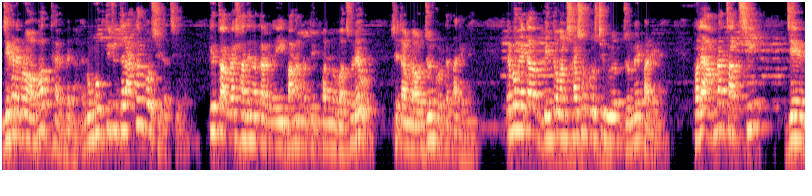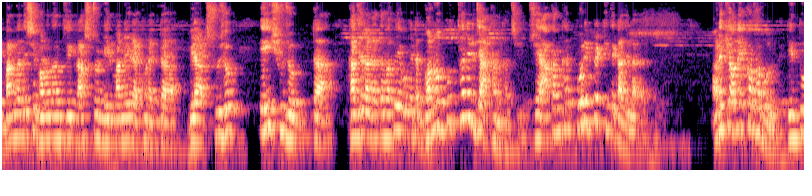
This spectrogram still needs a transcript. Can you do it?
যেখানে কোনো অভাব থাকবে না এবং মুক্তিযুদ্ধের আকাঙ্ক্ষাও সেটা ছিল। কিন্তু আমরা স্বাধীনতার এই বাহান্ন তিপ্পান্ন বছরেও সেটা আমরা অর্জন করতে পারিনি এবং এটা বিদ্যমান শাসক গোষ্ঠীগুলোর জন্যই পারি নাই ফলে আমরা চাচ্ছি যে বাংলাদেশে গণতান্ত্রিক রাষ্ট্র নির্মাণের এখন একটা বিরাট সুযোগ, এই সুযোগটা কাজে লাগাতে হবে এবং এটা গণভ্যুত্থানের যে আকাঙ্ক্ষা ছিল, সেই আকাঙ্ক্ষার পরিপ্রেক্ষিতে কাজে লাগাতে হবে। অনেকে অনেক কথা বলবে, কিন্তু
